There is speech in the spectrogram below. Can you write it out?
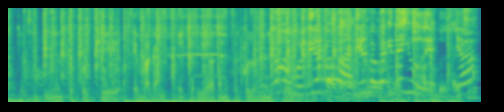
And sentimiento porque es bacán. Es terrible bacán estar con los niños todo el dile al papá, dile al papá que te ayude. ¿Ya?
